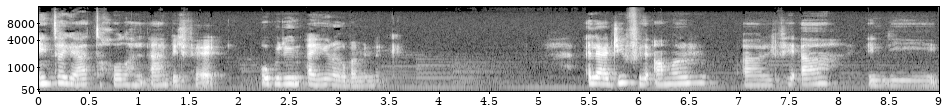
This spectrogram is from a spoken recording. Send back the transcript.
أنت قاعد تخوضها الآن بالفعل وبدون أي رغبة منك. العجيب في الأمر الفئة اللي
